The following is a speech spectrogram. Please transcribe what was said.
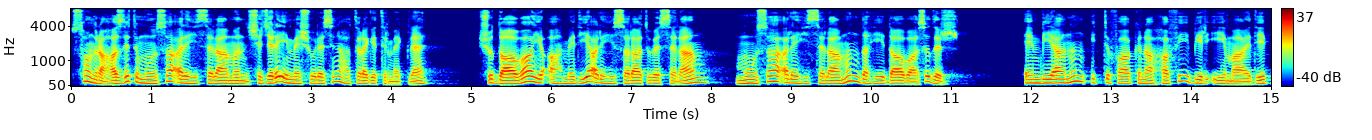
Sonra Hz. Musa aleyhisselamın şecere-i meşhuresini hatıra getirmekle, şu davayı Ahmediye aleyhissalatu vesselam, Musa aleyhisselamın dahi davasıdır. Enbiyanın ittifakına hafi bir ima edip,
